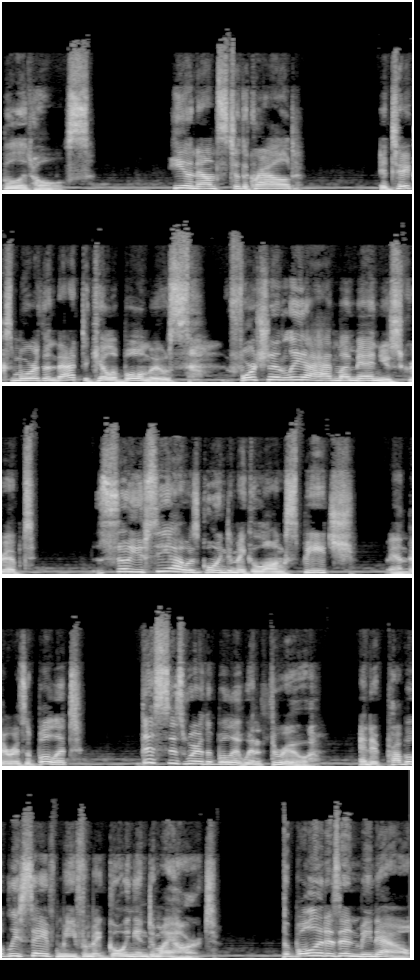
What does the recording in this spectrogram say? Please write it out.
bullet holes. He announced to the crowd, It takes more than that to kill a bull moose. Fortunately, I had my manuscript. So you see, I was going to make a long speech, and there is a bullet. This is where the bullet went through, and it probably saved me from it going into my heart. The bullet is in me now,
